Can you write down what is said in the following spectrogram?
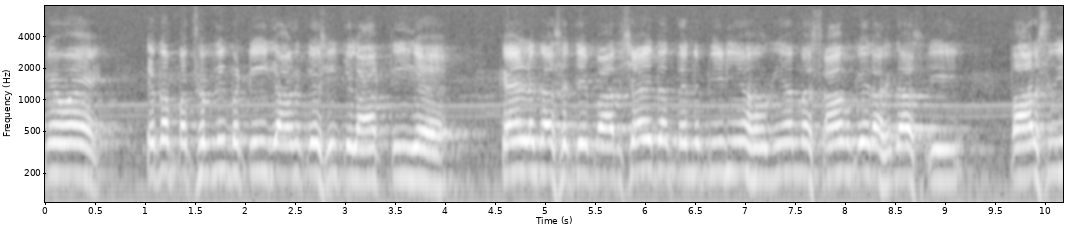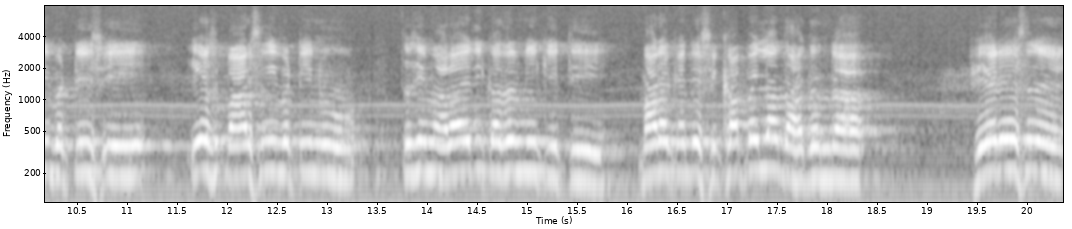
ਕਿਉਂ ਹੈ ਇਹ ਤਾਂ ਪੱਥਰ ਦੀ ਬੱਟੀ ਜਾਣ ਕੇ ਅਸੀਂ ਚਲਾਤੀ ਹੈ ਕਹਿਣ ਲੱਗਾ, ਸੱਚੇ ਪਾਤਸ਼ਾਹ, ਇਹ ਤਾਂ ਤਿੰਨ ਪੀੜ੍ਹੀਆਂ ਹੋ ਗਈਆਂ, ਮੈਂ ਸਾਂਭ ਕੇ ਰੱਖਦਾ ਸੀ। ਪਾਰਸ ਦੀ ਬੱਟੀ ਸੀ। ਇਸ ਪਾਰਸ ਦੀ ਬੱਟੀ ਨੂੰ ਤੁਸੀਂ ਮਹਾਰਾਜ ਦੀ ਕਦਰ ਨਹੀਂ ਕੀਤੀ। ਮਹਾਰਾਜ ਕਹਿੰਦੇ, ਸਿੱਖਾ ਪਹਿਲਾਂ ਦੱਸ ਦਿੰਦਾ। ਫਿਰ ਇਸ ਨੇ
